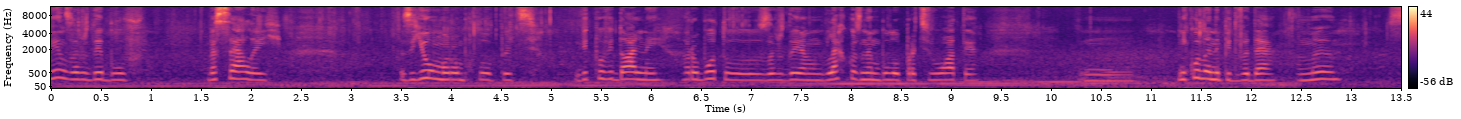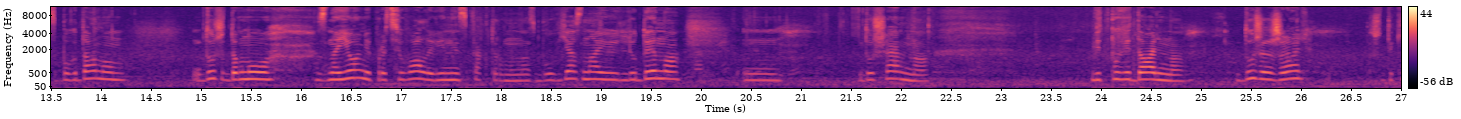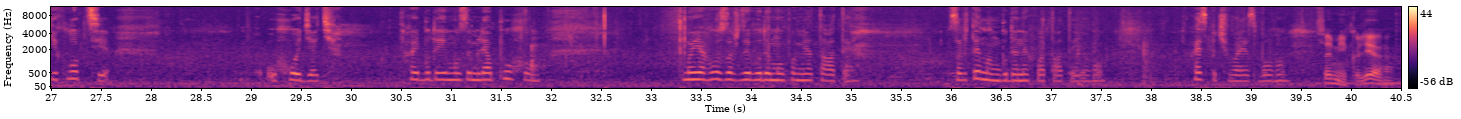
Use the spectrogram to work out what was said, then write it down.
Він завжди був веселий, з юмором хлопець, відповідальний. Роботу завжди легко з ним було працювати. Ніколи не підведе. Ми з Богданом дуже давно знайомі, працювали. Він інспектором у нас був. Я знаю, людина душевна, відповідальна. Дуже жаль, що такі хлопці уходять. Хай буде йому земля пухом. Ми його завжди будемо пам'ятати. Завжди нам буде не вистачати його. Хай спочиває з Богом. Це мій колега.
